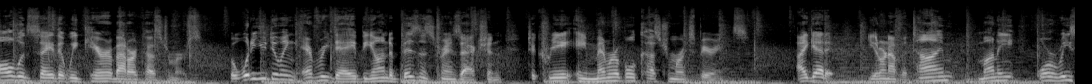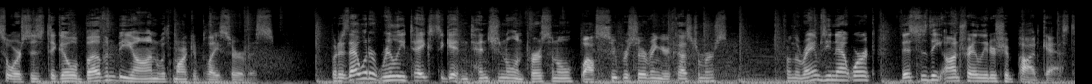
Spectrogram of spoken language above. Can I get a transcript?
all would say that we care about our customers. But what are you doing every day beyond a business transaction to create a memorable customer experience? I get it. You don't have the time, money, or resources to go above and beyond with marketplace service. But is that what it really takes to get intentional and personal while super serving your customers? From the Ramsey Network, this is the EntreLeadership Podcast,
